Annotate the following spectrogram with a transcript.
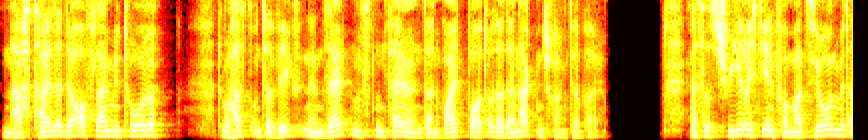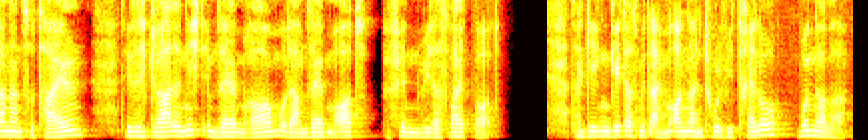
Nachteile der Offline-Methode? Du hast unterwegs in den seltensten Fällen dein Whiteboard oder dein Aktenschrank dabei. Es ist schwierig, die Informationen mit anderen zu teilen, die sich gerade nicht im selben Raum oder am selben Ort befinden wie das Whiteboard. Dagegen geht das mit einem Online-Tool wie Trello wunderbar.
